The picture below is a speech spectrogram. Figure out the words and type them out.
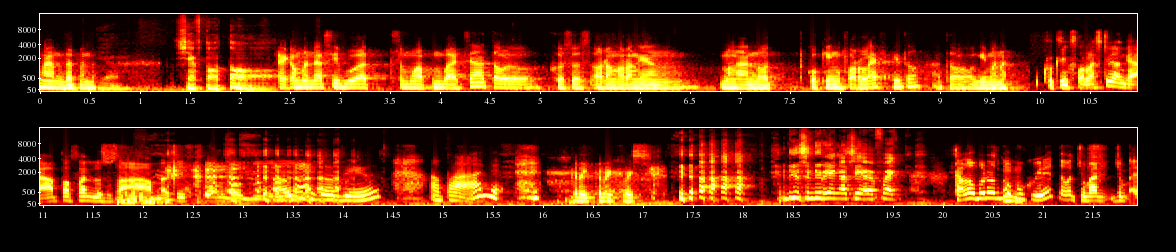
Mantap, mantap. Ya. Chef Toto. Rekomendasi buat semua pembaca atau khusus orang-orang yang menganut cooking for life gitu atau gimana? Cooking for Life tuh yang kayak apa Van? Lu susah amat sih Van Bobby. Aku juga bingung. Apaan ya? Krik krik krik. Dia sendiri yang ngasih efek. Kalau menurut gua buku ini tuh cuma, cuma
